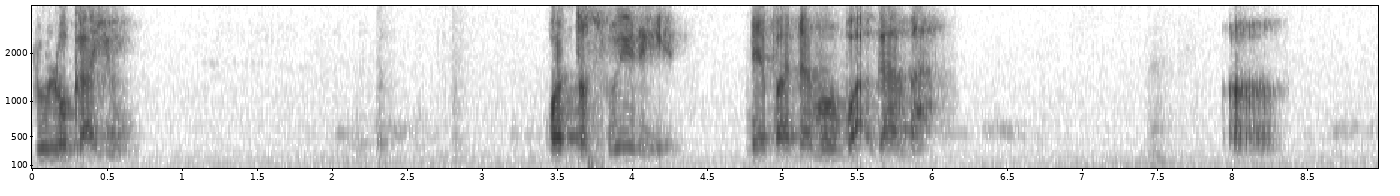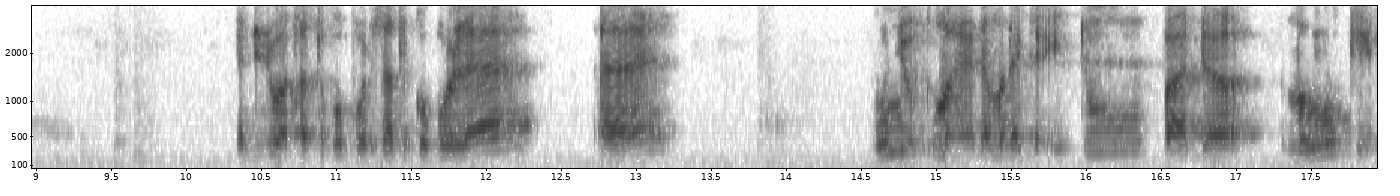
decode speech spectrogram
Dulu kayu waktu suiri daripada membuat gambar uh. jadi dua satu kumpulan satu kumpulan eh, tunjuk kemahiran mereka itu pada mengukir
